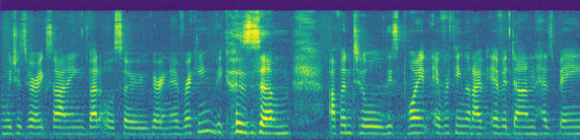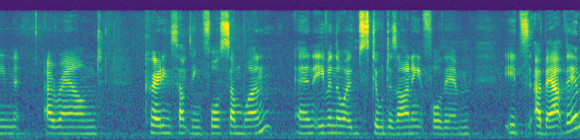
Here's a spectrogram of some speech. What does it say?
which is very exciting, but also very nerve wracking because um, up until this point, everything that I've ever done has been around creating something for someone. And even though I'm still designing it for them, it's about them.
